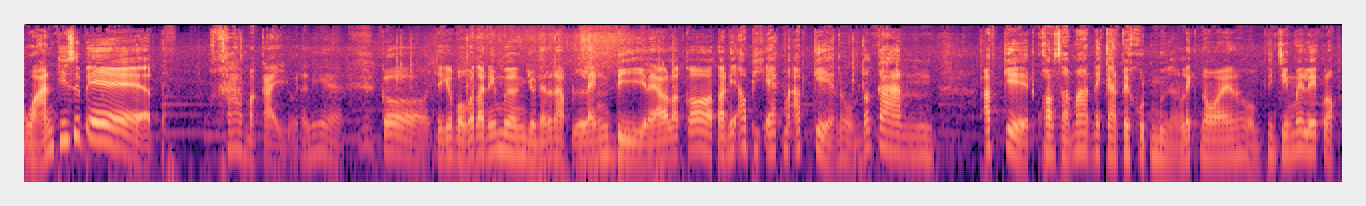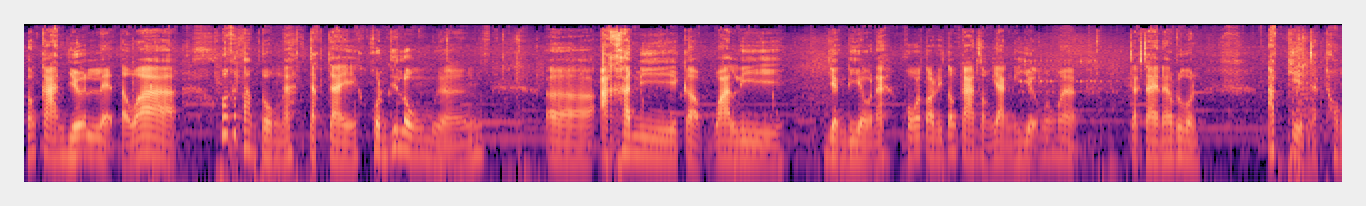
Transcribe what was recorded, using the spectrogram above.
หวานที่ 11 ข้ามมาไกลอยู่นะเนี่ย ก็อยากจะบอกว่าตอนนี้เมืองอยู่ในระดับแรงดีแล้ว แล้วก็ตอนนี้เอาพิกแอคมาอัปเกรดนะผมต้องการอัปเกรดความสามารถในการไปขุดเหมืองเล็กน้อยนะผมจริง ๆ ไม่เล็กหรอกต้องการเยอะแหละ แต่ว่าว่าก็ตามตรงนะจากใจคนที่ลงเหมือง อาคานีกับวาลีอย่างเดียวนะ เพราะว่าตอนนี้ต้องการ 2ออย่างนี้เยอะมากๆ จากใจนะครับทุกคน อัปเกรดจากทอง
